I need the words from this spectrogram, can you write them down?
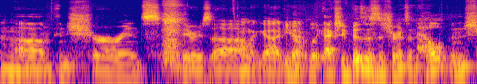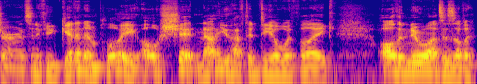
Um, insurance. There's Mm-hmm. Oh my God, You yeah. know, like actually business insurance and health insurance. And if you get an employee, oh shit, now you have to deal with like all the nuances of like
